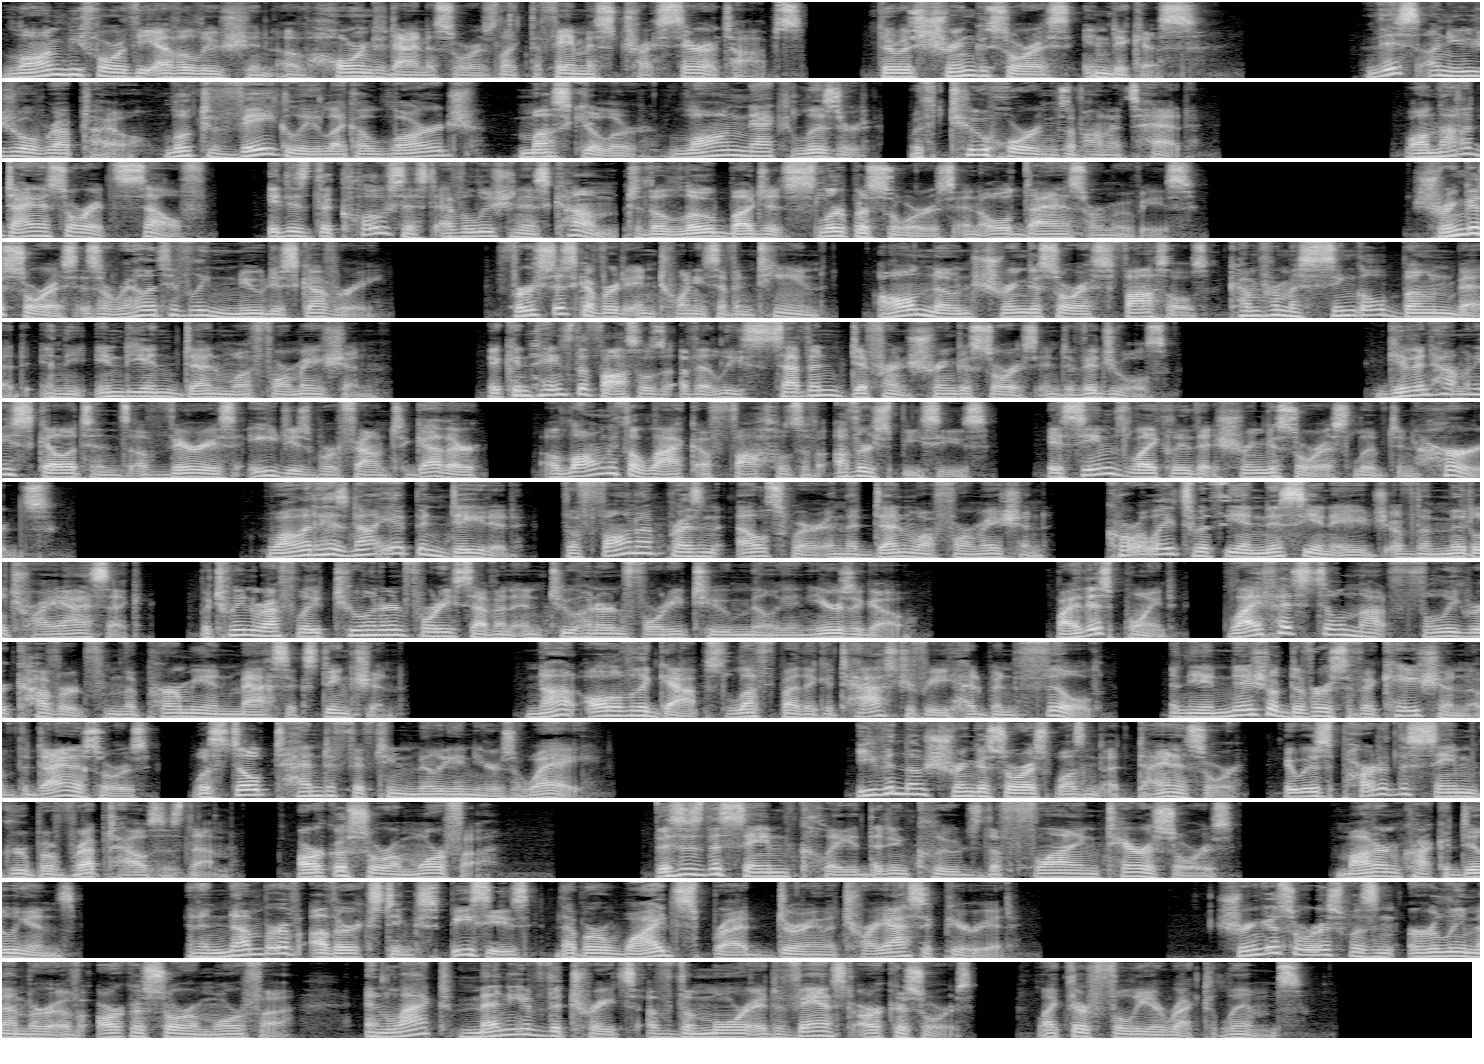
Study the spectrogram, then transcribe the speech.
Long before the evolution of horned dinosaurs like the famous Triceratops, there was Shringasaurus indicus. This unusual reptile looked vaguely like a large, muscular, long necked lizard with two horns upon its head. While not a dinosaur itself, it is the closest evolution has come to the low budget slurposaurs in old dinosaur movies. Shringasaurus is a relatively new discovery. First discovered in 2017, all known Shringasaurus fossils come from a single bone bed in the Indian Denwa Formation. It contains the fossils of at least seven different Shringasaurus individuals. Given how many skeletons of various ages were found together, along with the lack of fossils of other species, it seems likely that Shringasaurus lived in herds. While it has not yet been dated, the fauna present elsewhere in the Denwa Formation correlates with the Anisian age of the Middle Triassic, between roughly 247 and 242 million years ago. By this point, life had still not fully recovered from the Permian mass extinction. Not all of the gaps left by the catastrophe had been filled, and the initial diversification of the dinosaurs was still 10 to 15 million years away. Even though Shringasaurus wasn't a dinosaur, it was part of the same group of reptiles as them, Archosauromorpha. This is the same clade that includes the flying pterosaurs, modern crocodilians, and a number of other extinct species that were widespread during the Triassic period. Shringasaurus was an early member of Archosauromorpha and lacked many of the traits of the more advanced archosaurs, like their fully erect limbs.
